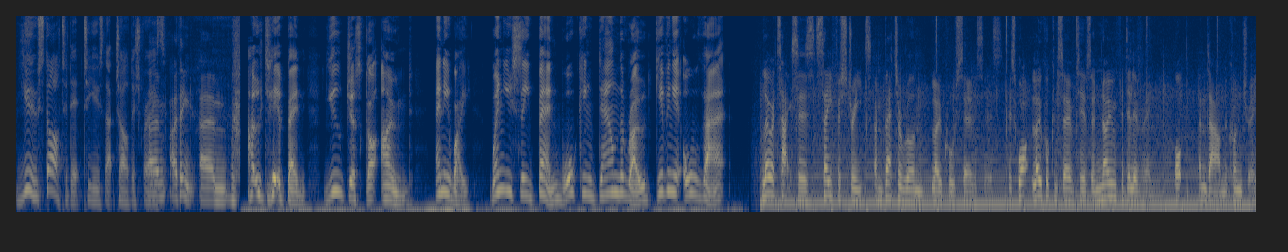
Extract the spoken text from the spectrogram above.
You started it, to use that childish phrase. Um, I think. Um... Oh dear, Ben, you just got owned. Anyway, when you see Ben walking down the road giving it all that, Lower taxes, safer streets, and better run local services. It's what local Conservatives are known for delivering up and down the country.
